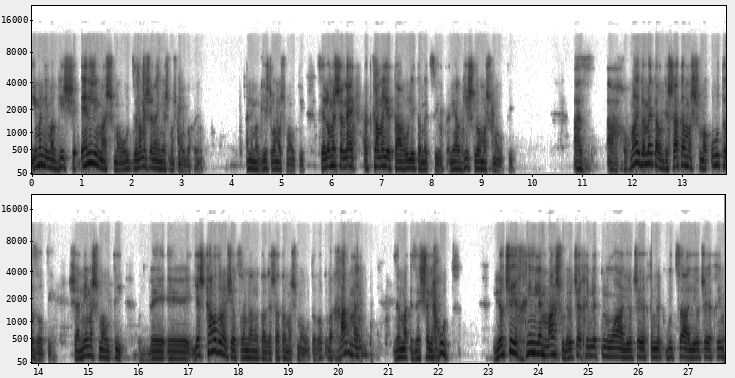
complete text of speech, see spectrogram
אם אני מרגיש שאין לי משמעות, זה לא משנה אם יש משמעות בחיים. אני מרגיש לא משמעותי. זה לא משנה עד כמה יתארו לי את המציאות, אני ארגיש לא משמעותי. אז החוכמה היא באמת הרגשת המשמעות הזאת, שאני משמעותי. ויש כמה דברים שיוצרים לנו את הרגשת המשמעות הזאת, ואחד מהם זה, זה שייכות. להיות שייכים למשהו, להיות שייכים לתנועה, להיות שייכים לקבוצה, להיות שייכים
